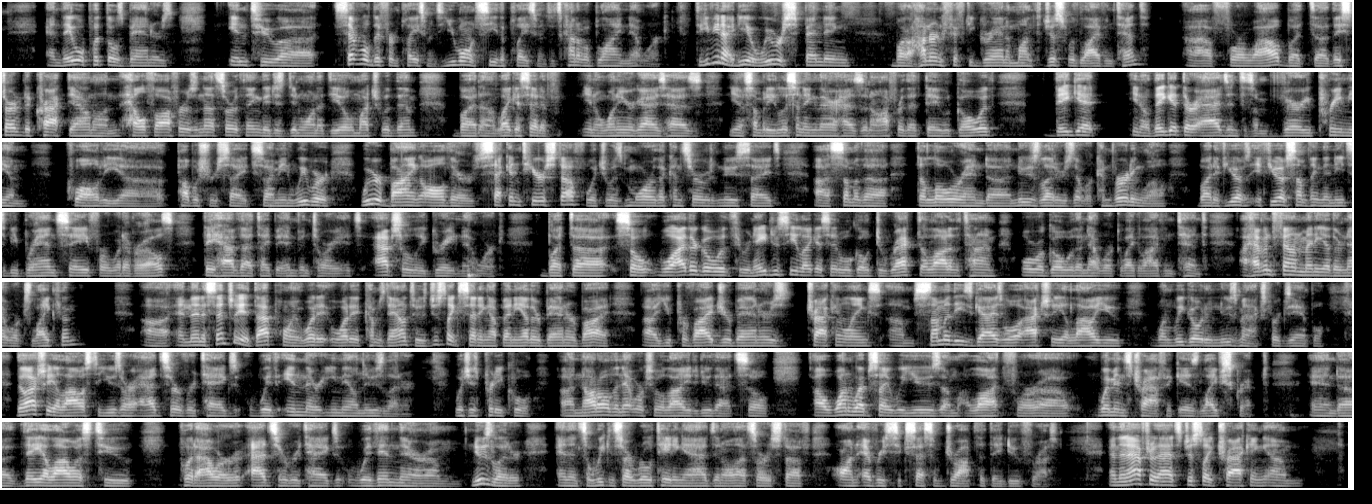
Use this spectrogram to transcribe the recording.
and they will put those banners into uh, several different placements. You won't see the placements. It's kind of a blind network. To give you an idea, we were spending about 150 grand a month just with Live Intent uh, for a while, but uh, they started to crack down on health offers and that sort of thing. They just didn't want to deal much with them. But uh, like I said, if you know one of your guys has you know somebody listening there has an offer that they would go with, they get you know they get their ads into some very premium quality uh, publisher sites. So I mean, we were we were buying all their second tier stuff, which was more the conservative news sites, uh, some of the the lower end uh, newsletters that were converting well. But if you have if you have something that needs to be brand safe or whatever else, they have that type of inventory. It's absolutely great network. But uh, so we'll either go with, through an agency, like I said, we'll go direct a lot of the time, or we'll go with a network like Live Intent. I haven't found many other networks like them. Uh, and then essentially at that point, what it what it comes down to is just like setting up any other banner buy. Uh, you provide your banners, tracking links. Um, some of these guys will actually allow you when we go to Newsmax, for example, they'll actually allow us to use our ad server tags within their email newsletter, which is pretty cool. Uh, not all the networks will allow you to do that. So uh, one website we use um, a lot for uh, women's traffic is LifeScript, and uh, they allow us to put our ad server tags within their um, newsletter, and then so we can start rotating ads and all that sort of stuff on every successive drop that they do for us. And then after that, it's just like tracking um,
